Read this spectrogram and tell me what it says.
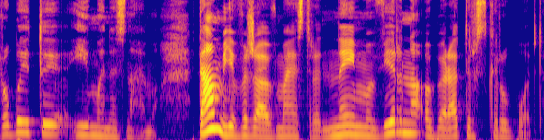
робити, і ми не знаємо. Там, я вважаю, в майстра неймовірна операторська робота.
